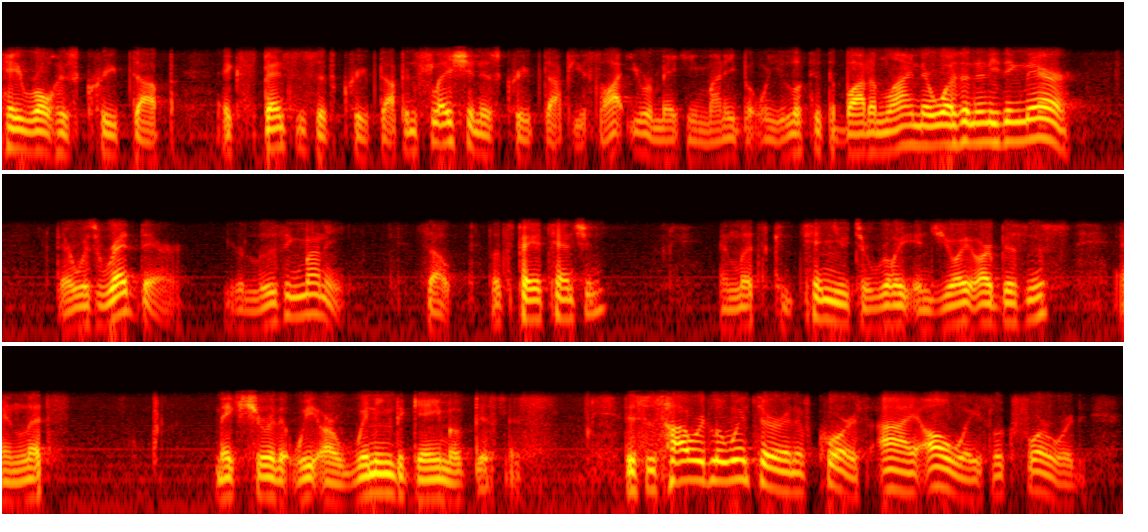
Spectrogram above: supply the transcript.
payroll has creeped up, expenses have creeped up, inflation has creeped up. You thought you were making money, but when you looked at the bottom line, there wasn't anything there. There was red there. You're losing money. So let's pay attention and let's continue to really enjoy our business and let's make sure that we are winning the game of business. This is Howard Lewinter, and of course, I always look forward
